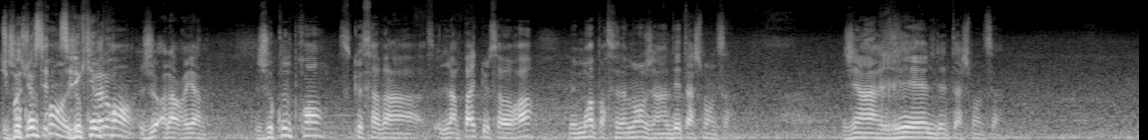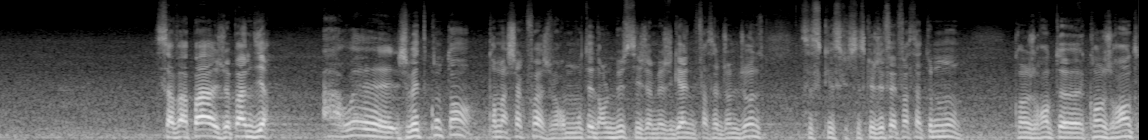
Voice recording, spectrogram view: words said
tu je vois, comprends, c'est je comprends. Je- alors regarde, je comprends ce que ça va, l'impact que ça aura, mais moi personnellement j'ai un détachement de ça. J'ai un réel détachement de ça. Ça va pas, je vais pas me dire ah ouais, je vais être content. Comme à chaque fois, je vais remonter dans le bus si jamais je gagne face à John Jones. C'est ce que, ce que j'ai fait face à tout le monde. Quand je rentre, euh, quand je rentre,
